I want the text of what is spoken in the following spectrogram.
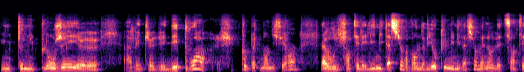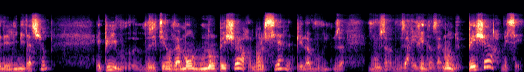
une tenue de plongée avec des, poids. C'est complètement différent. Là, vous sentez les limitations. Avant, vous n'aviez aucune limitation. Maintenant, vous sentez les limitations. Et puis, vous, étiez dans un monde non pécheur, dans le ciel. Et puis là, vous, vous, arrivez dans un monde de pécheurs. Mais c'est.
